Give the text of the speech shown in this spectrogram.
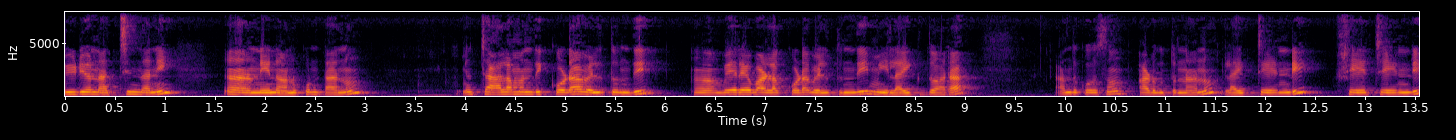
వీడియో నచ్చిందని నేను అనుకుంటాను. చాలామందికి కూడా వెళ్తుంది వేరే వాళ్ళకు కూడా వెళ్తుంది మీ లైక్ ద్వారా. అందుకోసం అడుగుతున్నాను లైక్ చేయండి. షేర్ చేయండి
